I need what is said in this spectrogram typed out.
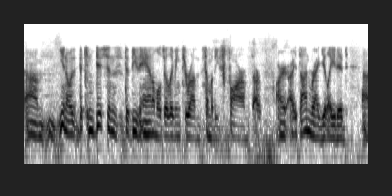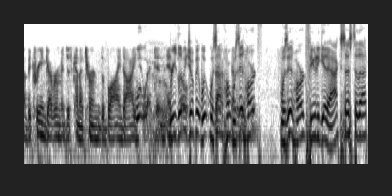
Um, you know, the conditions that these animals are living through on some of these farms are are, are it's unregulated. Uh, the Korean government just kind of turns a blind eye well, to it. And, and Reid, so let me jump in. Was it hard, was it hard? was it hard for you to get access to that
